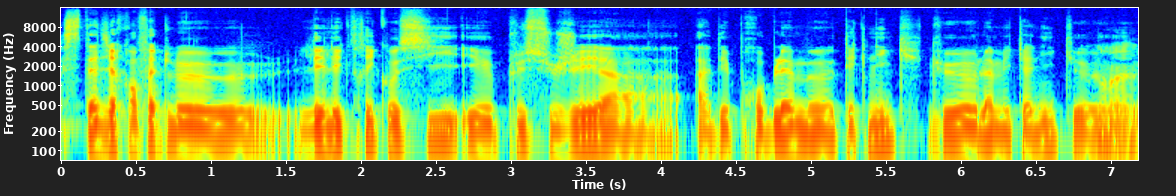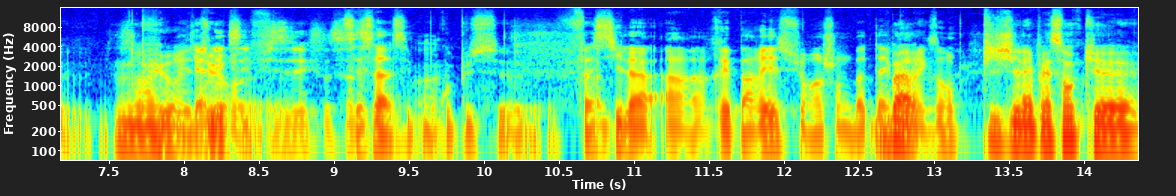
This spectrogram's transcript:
C'est-à-dire qu'en fait, le- l'électrique aussi est plus sujet à, à des problèmes techniques que la mécanique euh, Ouais. Ouais. pure et Mécanique, dure. c'est ça. C'est ça, c'est ouais. beaucoup plus euh, facile à, à réparer sur un champ de bataille, Bah, par exemple. Puis j'ai l'impression que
